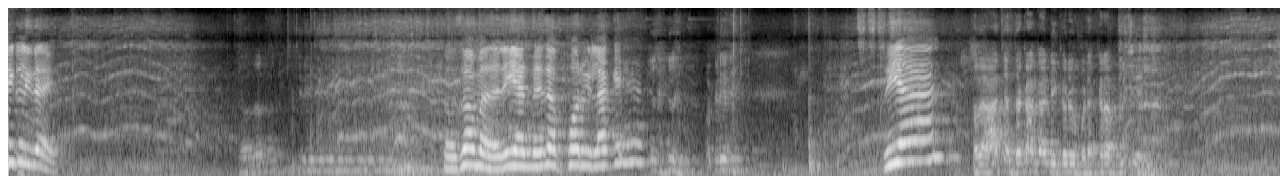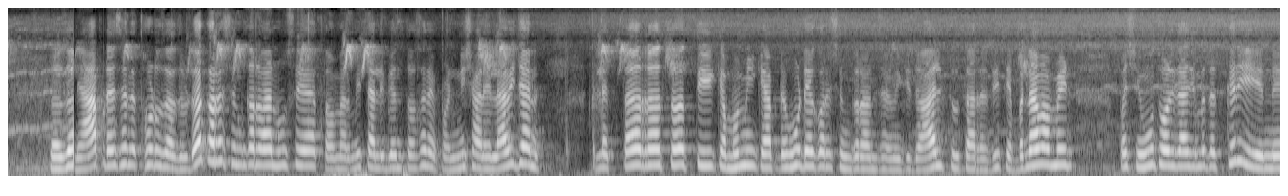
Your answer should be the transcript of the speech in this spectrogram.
નીકળી જાય. તો જો મારે રિયાનભાઈ તો ફોર વ્હીલ લાગે છે રિયાન? હવે હાથે ધક્કા ગાડી કરવી પડે ખરાબ દીકરી તો જો. આપણે છે ને થોડું જાજુ ડેકોરેશન કરવાનું છે તો અમારે મિતાલી બેન તો છે ને પણ નિશાળે લાવી જાય ને. એટલે તરત હતી કે મમ્મી કે આપણે હું ડેકોરેશન કરવાનું છે? મેં કીધું હાલ તું તારે રીતે બનાવવા માંડ. પછી હું થોડી તારી મદદ કરી અને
